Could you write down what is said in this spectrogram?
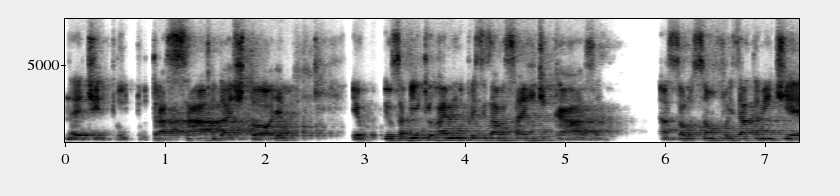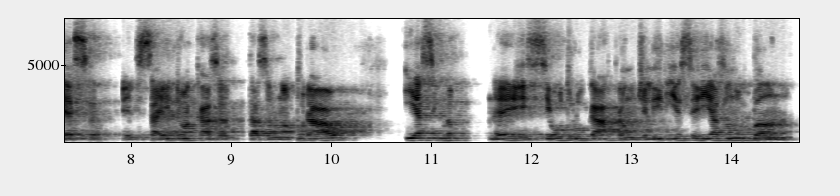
né, de, do, do, traçado da história, eu, eu sabia que o Raimundo precisava sair de casa. A solução foi exatamente essa: ele sair de uma casa da zona natural e a segunda, né, esse outro lugar para onde ele iria seria a zona urbana.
